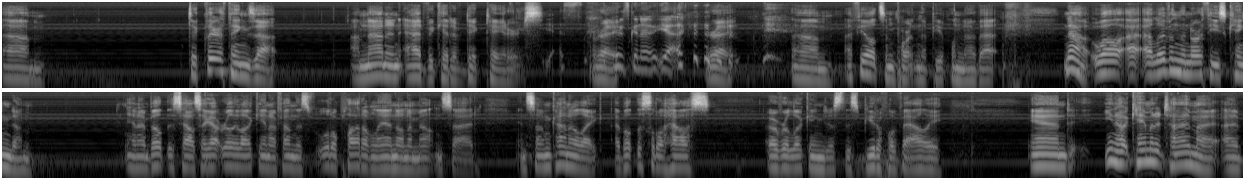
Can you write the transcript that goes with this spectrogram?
um, to clear things up, I'm not an advocate of dictators. yes? right. Who's gonna, yeah. right. Um, I feel it's important that people know that. No, well, I, I live in the Northeast Kingdom, and I built this house. I got really lucky, and I found this little plot of land on a mountainside. And so I'm kind of like, I built this little house overlooking just this beautiful valley. And, you know, it came at a time I, I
